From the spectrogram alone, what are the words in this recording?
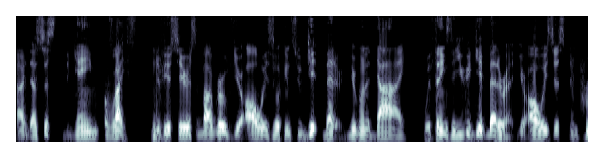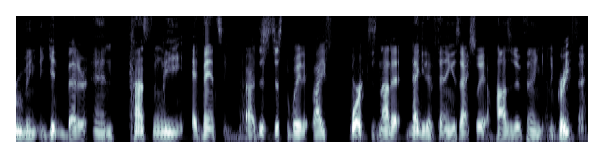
All right, that's just the game of life. And if you're serious about growth, you're always looking to get better. You're going to die with things that you could get better at. You're always just improving and getting better and constantly advancing. All right, this is just the way that life works. It's not a negative thing, it's actually a positive thing and a great thing.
